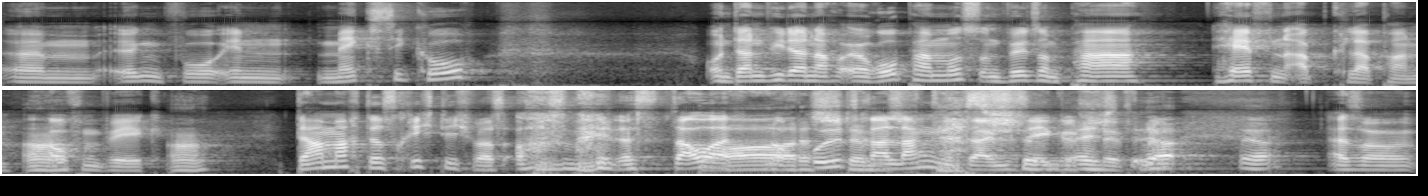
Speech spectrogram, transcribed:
ähm, irgendwo in Mexiko und dann wieder nach Europa muss und will so ein paar Häfen abklappern auf dem Weg. Ah. Da macht das richtig was aus, weil das dauert Boah, noch das ultra stimmt. lang mit Das deinem Segelschiff. Ne? Ja, ja. Also,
